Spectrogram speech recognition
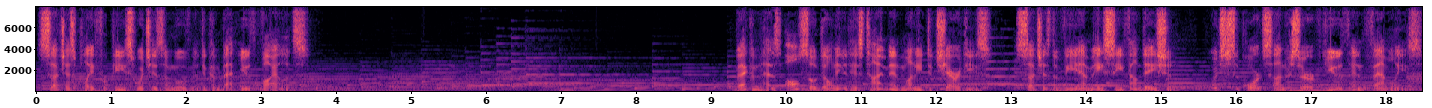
such as Play for Peace which is a movement to combat youth violence. Beckham has also donated his time and money to charities, such as the VMAC Foundation, which supports underserved youth and families.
